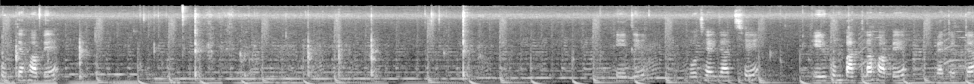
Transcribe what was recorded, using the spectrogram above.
করতে হবে। এই যে বোঝাই যাচ্ছে, এরকম পাতলা হবে ব্যাটারটা।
